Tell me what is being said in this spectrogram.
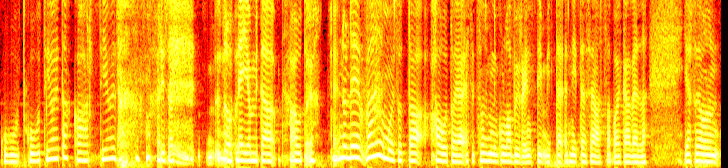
kuut, kuutioita, kaartioita. Siis on, no, mutta ne ei ole mitään hautoja. No ne vähän muistuttaa hautoja ja sitten se on semmoinen niin labyrintti, että niiden seassa voi kävellä. Ja se on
